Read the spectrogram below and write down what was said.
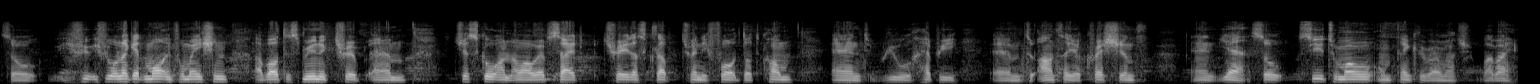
so if you if you want to get more information about this Munich trip, um, just go on our website tradersclub24.com, and we will happy um, to answer your questions. And yeah, so see you tomorrow, and thank you very much. Bye bye.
